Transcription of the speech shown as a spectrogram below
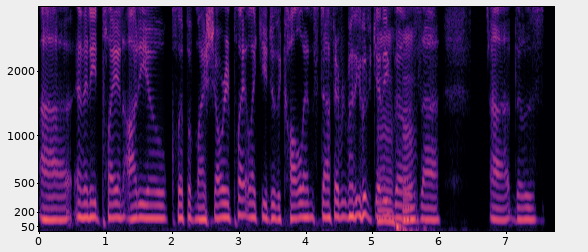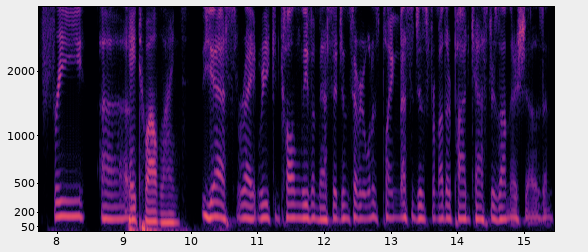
uh, and then he'd play an audio clip of my show or he'd play it like you do the call in stuff. Everybody was getting mm-hmm. those, uh, uh, those free, uh, K12 lines. Yes, right. Where you could call and leave a message, and so everyone was playing messages from other podcasters on their shows, and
